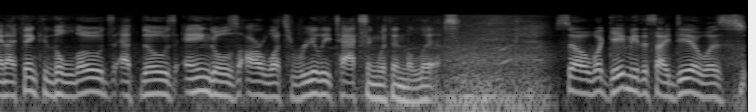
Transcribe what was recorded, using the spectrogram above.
And I think the loads at those angles are what's really taxing within the lifts. So what gave me this idea was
